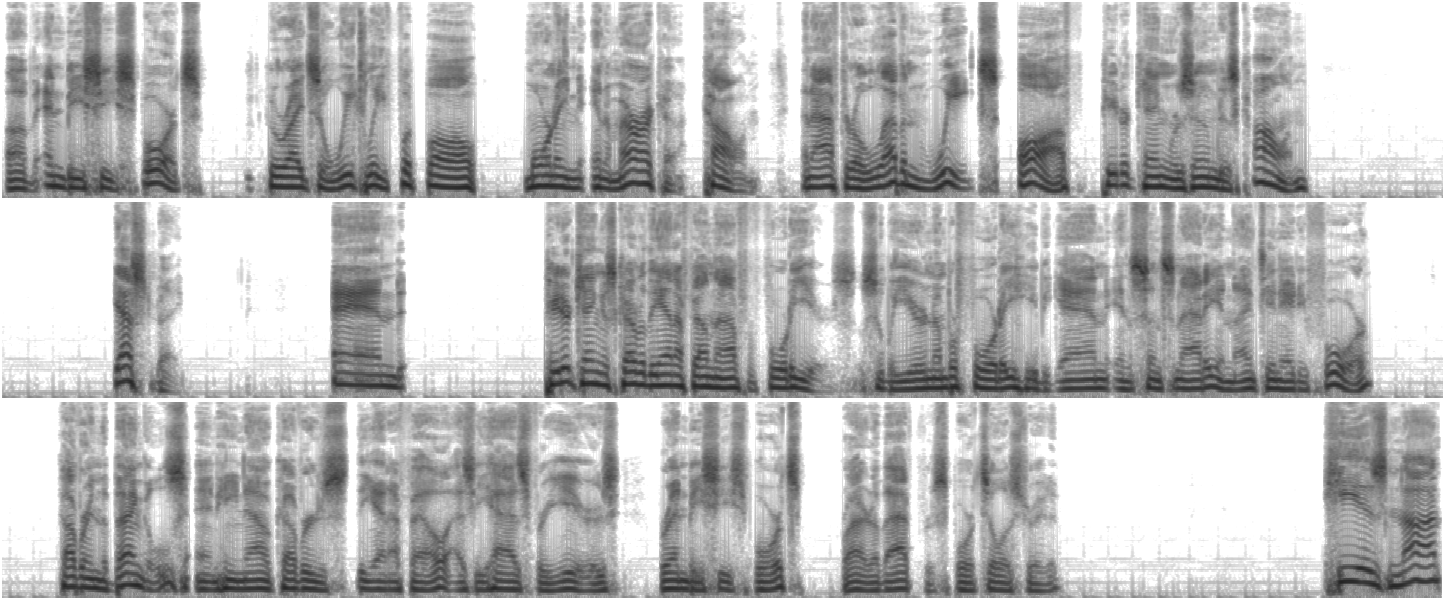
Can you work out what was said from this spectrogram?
of NBC Sports, who writes a weekly football morning in America column. And after 11 weeks off, Peter King resumed his column yesterday. And Peter King has covered the NFL now for 40 years. This will be year number 40. He began in Cincinnati in 1984 covering the Bengals, and he now covers the NFL as he has for years for NBC Sports, prior to that for Sports Illustrated. He is not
